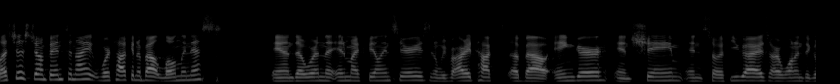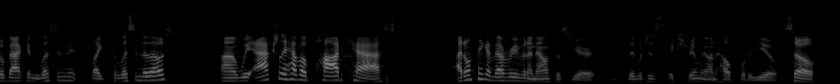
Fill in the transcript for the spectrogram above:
let's just jump in tonight. We're talking about loneliness, and uh, we're in the In My Feeling series, and we've already talked about anger and shame. And so, if you guys are wanting to go back and listen, like to listen to those, uh, we actually have a podcast. I don't think I've ever even announced this year, which is extremely unhelpful to you. So,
